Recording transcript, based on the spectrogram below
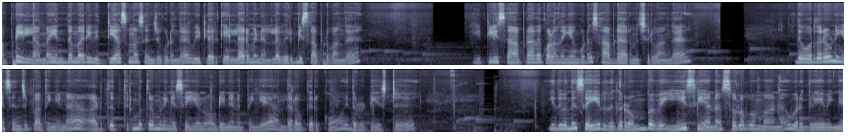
அப்படி இல்லாமல் இந்த மாதிரி வித்தியாசமாக செஞ்சு கொடுங்க. வீட்டில் இருக்க எல்லாருமே நல்லா விரும்பி சாப்பிடுவாங்க. இட்லி சாப்பிடாத குழந்தைங்க கூட சாப்பிட ஆரம்பிச்சிருவாங்க. இதை ஒரு தடவை நீங்கள் செஞ்சு பார்த்தீங்கன்னா அடுத்து திரும்ப திரும்ப நீங்கள் செய்யணும் அப்படின்னு நினைப்பீங்க. அந்தளவுக்கு இருக்கும் இதோட டேஸ்ட்டு. இது வந்து செய்கிறதுக்கு ரொம்பவே ஈஸியான சுலபமான ஒரு கிரேவிங்க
